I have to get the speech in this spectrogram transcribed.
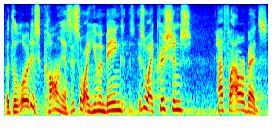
But the Lord is calling us. This is why human beings, this is why Christians have flower beds,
